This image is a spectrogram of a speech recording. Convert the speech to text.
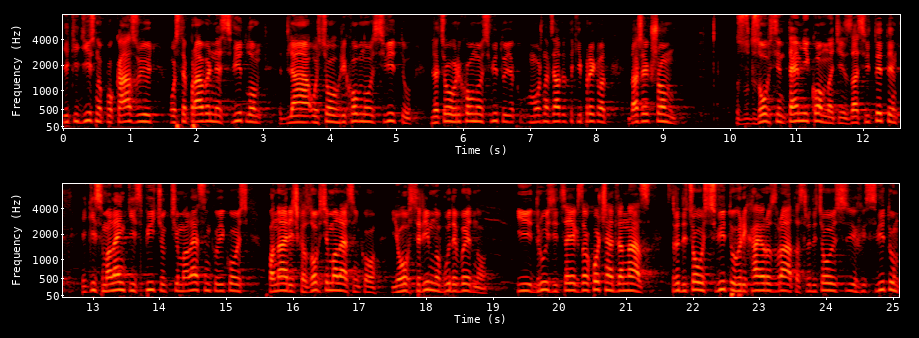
які дійсно показують ось це правильне світло для ось цього гріховного світу. Для цього гріховного світу, як можна взяти такий приклад, навіть якщо в зовсім темній комнаті засвітити якийсь маленький спічок чи малесенького якогось фонарічка, зовсім малесенького, його все рівно буде видно. І, друзі, це як заохочення для нас серед цього світу гріха і розврата, серед цього світу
